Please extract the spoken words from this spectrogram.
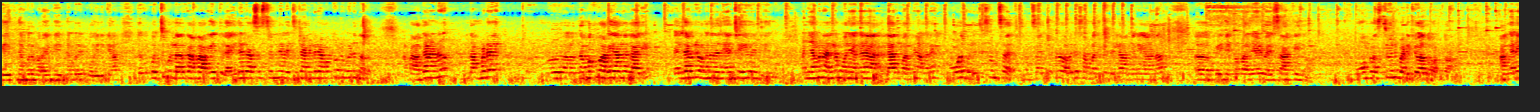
ഗേറ്റ് നമ്പർ പറയും ഗേറ്റ് നമ്പറിൽ പോയിരിക്കണം. ഇതൊക്കെ കൊച്ചു പിള്ളേർക്കാകുമ്പോൾ അറിയത്തില്ല. അതിനൊരു അസിസ്റ്റന്റിനെ വെച്ചിട്ടാണ് ഇവർ അകത്തോട്ട് വിടുന്നത്. അപ്പോൾ അതാണ് നമ്മുടെ നമുക്കും അറിയാവുന്ന കാര്യം. എല്ലാവരും അങ്ങനെ തന്നെ ഞാൻ ചെയ്യുകയും അപ്പം ഞാൻ നല്ല മോനെ അങ്ങനെ അല്ലാതെ പറഞ്ഞു അങ്ങനെ മോൾ വിളിച്ച് സംസാരിച്ചു. സംസാരിച്ചപ്പോഴും അവർ സമ്മതിക്കത്തില്ല അങ്ങനെയാണ് പിന്നെ ഇപ്പോൾ പതിനേഴ് വയസ്സാക്കിയെന്ന് മോൻ പ്ലസ് ടുവിന് പഠിക്കുവാന്ന് ഓർത്താണ് അങ്ങനെ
